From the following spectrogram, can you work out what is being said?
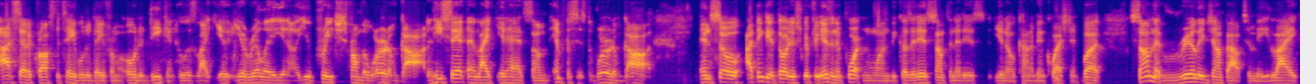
I sat across the table today from an older deacon who was like, "You, you really, you know, you preach from the Word of God," and he said that like it had some emphasis, the Word of God. And so I think the authority of scripture is an important one because it is something that is, you know, kind of in question. But some that really jump out to me, like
